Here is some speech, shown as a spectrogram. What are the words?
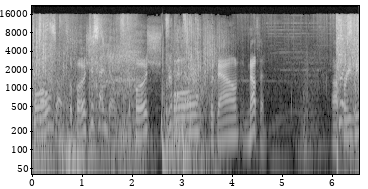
pull, the push, Descendo. the push, the pull, the down. Nothing. Uh, freezing.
